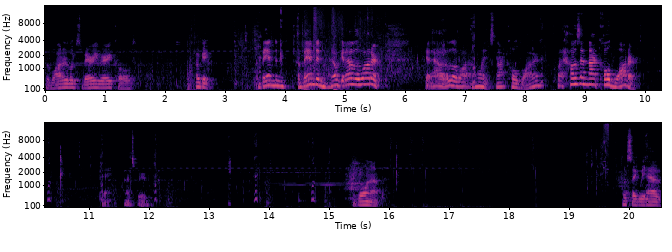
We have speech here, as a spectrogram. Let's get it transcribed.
The water looks very, very cold. Okay. Abandon. Abandon. No, get out of the water. Get out of the water. Oh, wait, it's not cold water? What? How is that not cold water? Okay, that's weird. We're going up. Looks like we have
